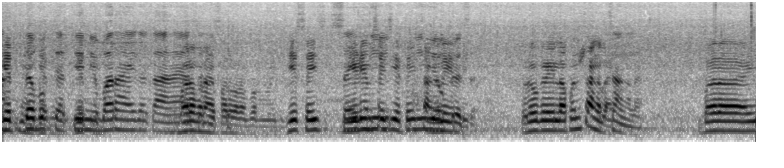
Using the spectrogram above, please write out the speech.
घेत नाही, घेत दबकतात ते निबार आहे का काय आहे बरोबर आहे असं बरोबर आहे, बरोबर आहे. जे साईज Size मिडियम ही- साईज येते ही चांगलं योग्यच येते रोगराईला पण चांगला आहे. चांगला आहे. बरं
